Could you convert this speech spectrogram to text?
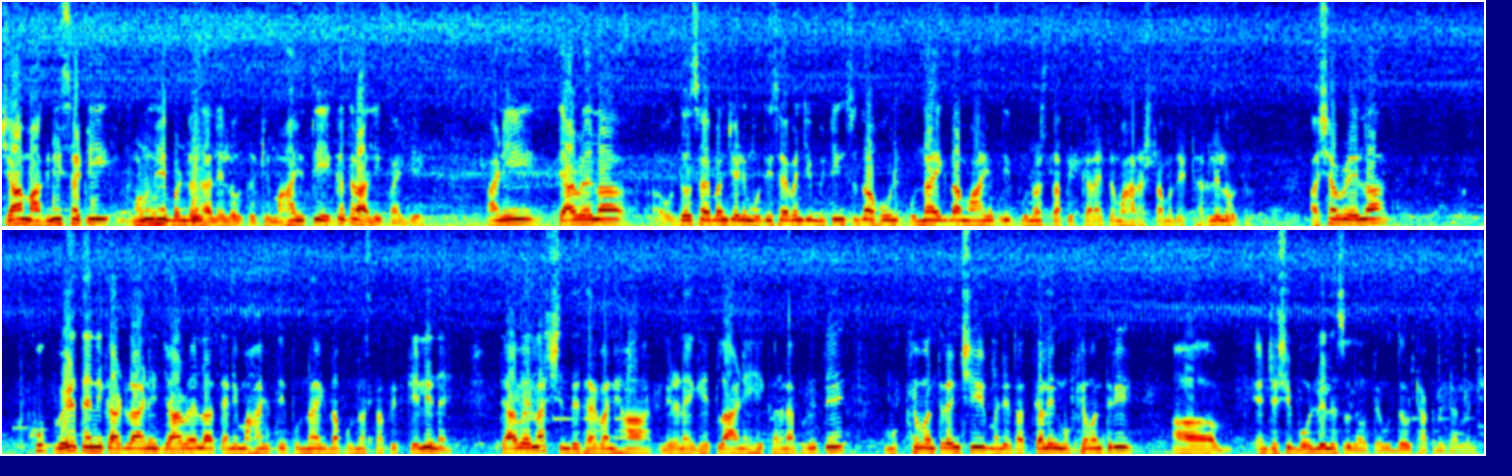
ज्या मागणीसाठी म्हणून हे बंड झालेलं होतं की महायुती एकत्र आली पाहिजे आणि त्यावेळेला उद्धव साहेबांची आणि मोदी साहेबांची मिटिंगसुद्धा होऊन पुन्हा एकदा महायुती पुनर्स्थापित करायचं महाराष्ट्रामध्ये ठरलेलं होतं. अशा वेळेला खूप वेळ त्यांनी काढला आणि ज्या वेळेला त्यांनी महायुती पुन्हा एकदा पुनर्स्थापित केली नाही त्यावेळेला शिंदेसाहेबांनी हा निर्णय घेतला आणि हे करण्यापूर्वी ते मुख्यमंत्र्यांशी म्हणजे तत्कालीन मुख्यमंत्री यांच्याशी बोललेले सुद्धा होते उद्धव ठाकरे साहेबांशी.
